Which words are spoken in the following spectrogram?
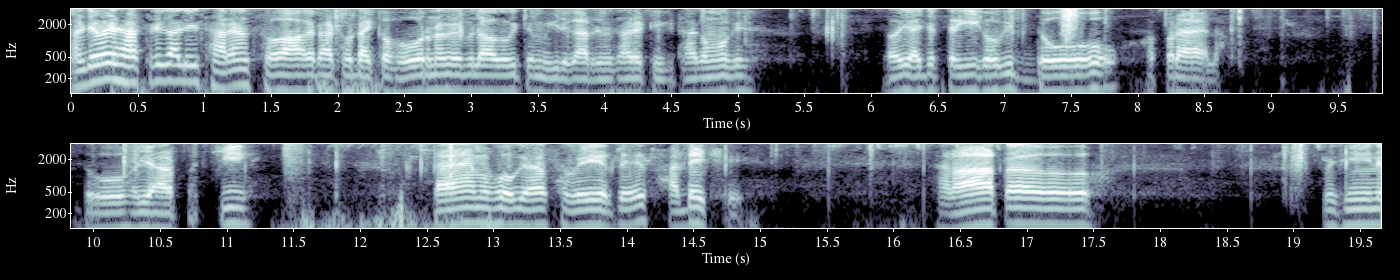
ਹਾਂਜੀ ਬਾਈ, ਸਤਿ ਸ੍ਰੀ ਅਕਾਲ ਜੀ, ਸਾਰਿਆਂ ਨੂੰ ਸਵਾਗਤ ਆ ਤੁਹਾਡਾ ਇੱਕ ਹੋਰ ਨਵੇਂ ਬਲੌਗ ਵਿੱਚ। ਉਮੀਦ ਕਰਦੇ ਹਾਂ ਸਾਰੇ ਠੀਕ ਠਾਕ ਹੋਵੋਗੇ। ਲਓ ਜੀ, ਅੱਜ ਤਰੀਕ ਹੋ ਗਈ 2 ਅਪ੍ਰੈਲ 2025 ਟਾਈਮ ਹੋ ਗਿਆ ਸਵੇਰ ਦੇ 6:30 ਰਾਤ ਮਸ਼ੀਨ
